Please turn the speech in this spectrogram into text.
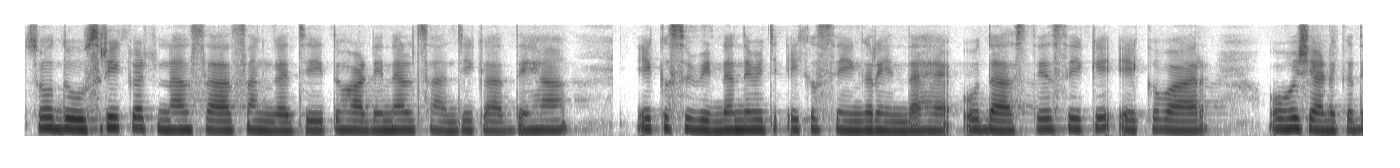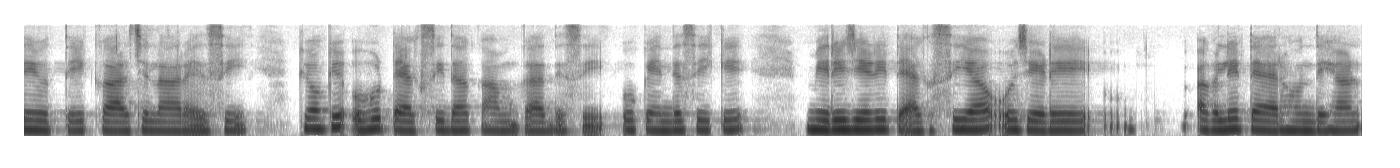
ਸੋ ਦੂਸਰੀ ਘਟਨਾ ਸਾਧ ਸੰਗਤ ਜੀ ਤੁਹਾਡੇ ਨਾਲ ਸਾਂਝੀ ਕਰਦੇ ਹਾਂ। ਇੱਕ ਸਵੀਡਨ ਦੇ ਵਿੱਚ ਇੱਕ ਸਿੰਘ ਰਹਿੰਦਾ ਹੈ। ਉਹ ਦੱਸਦੇ ਸੀ ਕਿ ਇੱਕ ਵਾਰ ਉਹ ਸੜਕ ਦੇ ਉੱਤੇ ਕਾਰ ਚਲਾ ਰਹੇ ਸੀ ਕਿਉਂਕਿ ਉਹ ਟੈਕਸੀ ਦਾ ਕੰਮ ਕਰਦੇ ਸੀ। ਉਹ ਕਹਿੰਦੇ ਸੀ ਕਿ ਮੇਰੀ ਜਿਹੜੀ ਟੈਕਸੀ ਆ, ਉਹ ਜਿਹੜੇ ਅਗਲੇ ਟਾਇਰ ਹੁੰਦੇ ਹਨ,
